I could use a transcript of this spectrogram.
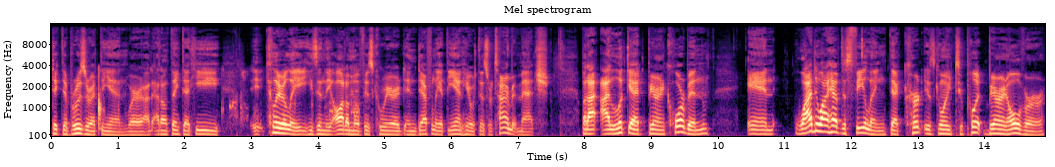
Dick the Bruiser at the end, where I, I don't think that he it, clearly he's in the autumn of his career and definitely at the end here with this retirement match. But I, I look at Baron Corbin, and why do I have this feeling that Kurt is going to put Baron over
